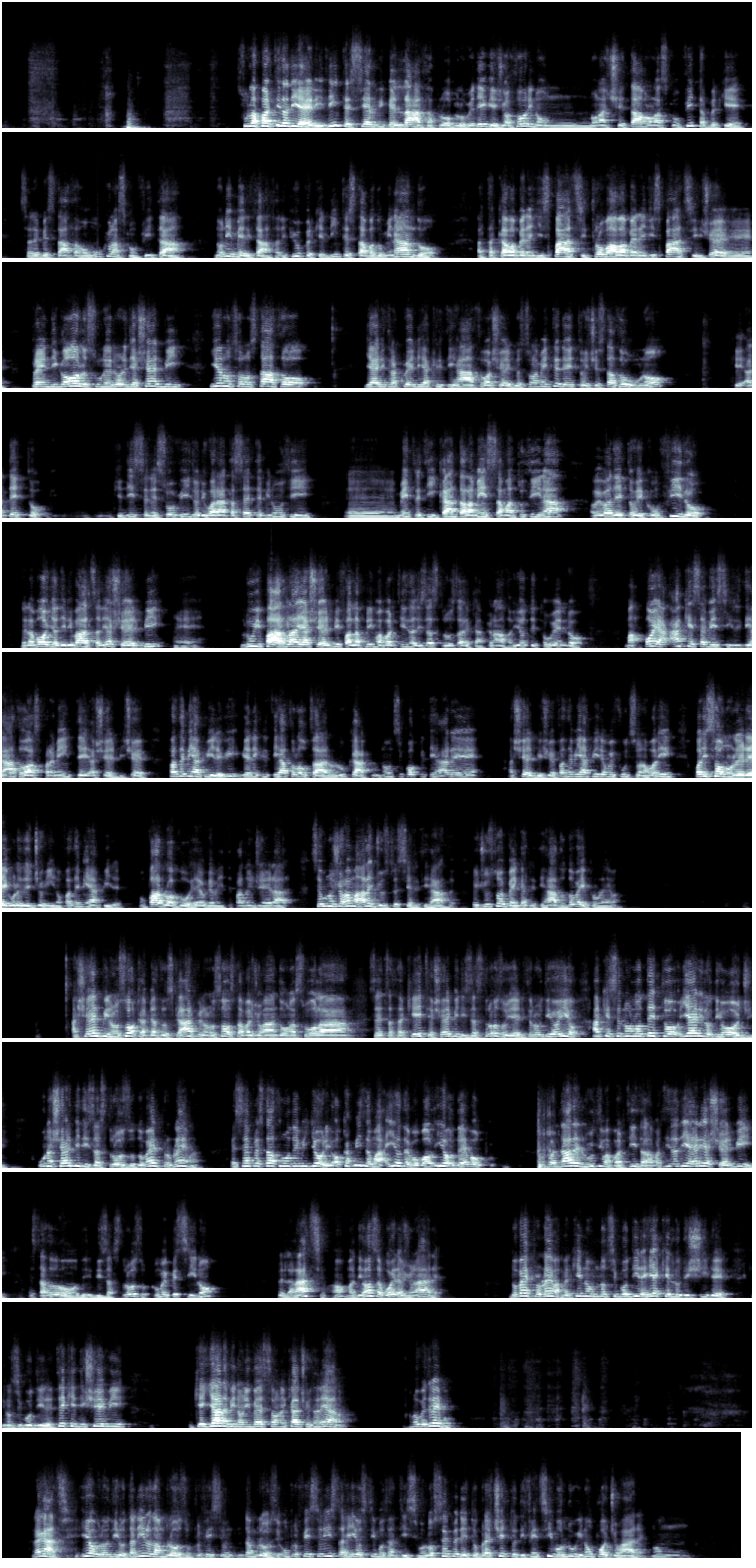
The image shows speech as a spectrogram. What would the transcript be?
Sulla partita di ieri, l'Inter si è ribellata proprio, lo vedevi, i giocatori non, non accettavano la sconfitta perché sarebbe stata comunque una sconfitta non immeritata, di più perché l'Inter stava dominando, attaccava bene gli spazi, trovava bene gli spazi, cioè eh, prendi gol su un errore di Acerbi. Io non sono stato ieri tra quelli che ha criticato Acerbi, ho solamente detto che c'è stato uno che ha detto che disse nel suo video di 47 minuti eh, mentre ti canta la messa mattutina, aveva detto che confido nella voglia di rivalsa di Acerbi. Eh, lui parla e Acerbi fa la prima partita disastrosa del campionato. Io ho detto quello, ma poi anche se avessi criticato aspramente Acerbi, cioè fatemi capire, qui viene criticato Lautaro, Lukaku, non si può criticare a Shelby, cioè fatemi capire come funziona, quali, quali sono le regole del giochino, fatemi capire. Non parlo a voi, eh, ovviamente, parlo in generale. Se uno gioca male è giusto che sia ritirato, è giusto che venga ritirato. Dov'è il problema? A Shelby non lo so, ha cambiato scarpe, non lo so, stava giocando una suola senza tacchetti. A Shelby disastroso ieri, te lo dico io, anche se non l'ho detto ieri, lo dico oggi. Una Shelby disastroso, dov'è il problema? È sempre stato uno dei migliori. Ho capito, ma io devo, io devo guardare l'ultima partita, la partita di ieri a Shelby è stato di- disastroso, come Vessino per la Lazio, no? Ma di cosa vuoi ragionare? Dov'è il problema? Perché non, non si può dire chi è che lo decide, chi non si può dire? Te che dicevi che gli arabi non investono nel calcio italiano? Lo vedremo. Ragazzi, io ve lo dico, Danilo D'Ambroso, profession- D'Ambrosio, un professionista che io stimo tantissimo, l'ho sempre detto, braccetto difensivo, lui non può giocare, non-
